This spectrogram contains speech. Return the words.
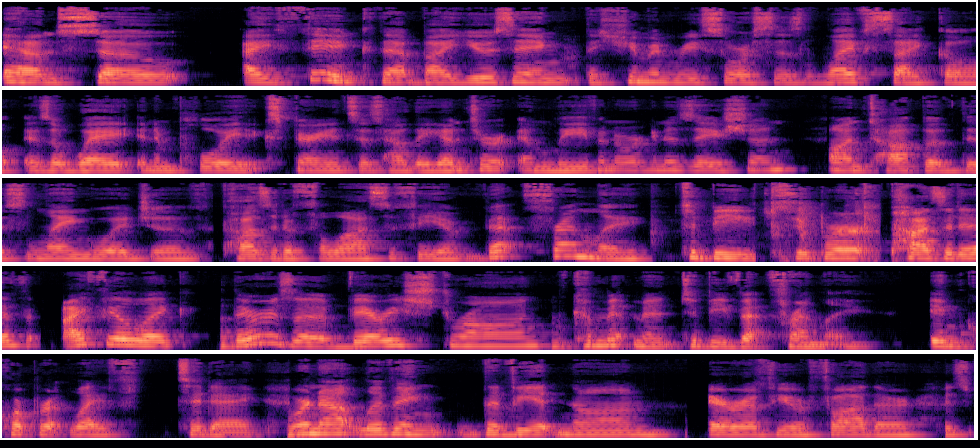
And so I think that by using the human resources life cycle as a way an employee experiences how they enter and leave an organization, on top of this language of positive philosophy of vet friendly to be super positive, I feel like there is a very strong commitment to be vet friendly in corporate life today. We're not living the Vietnam era of your father, as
